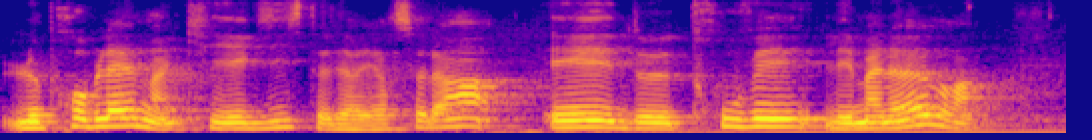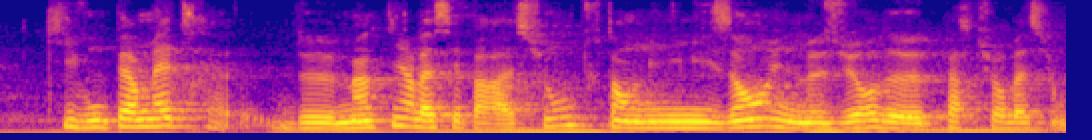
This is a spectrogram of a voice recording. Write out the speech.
le problème qui existe derrière cela est de trouver les manœuvres qui vont permettre de maintenir la séparation tout en minimisant une mesure de perturbation.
